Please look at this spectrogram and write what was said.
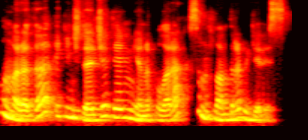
bunlara da ikinci derece derin yanık olarak sınıflandırabiliriz.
